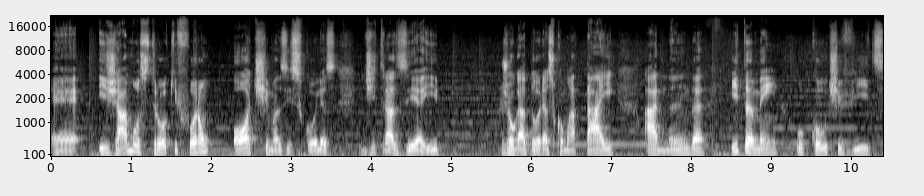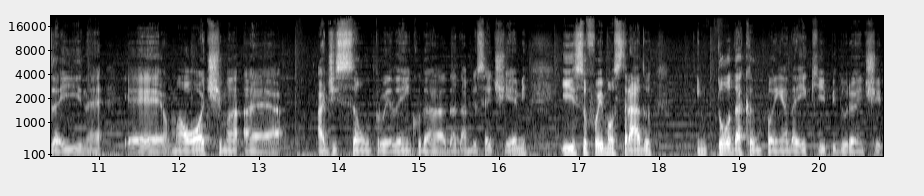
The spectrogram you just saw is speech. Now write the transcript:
é, e já mostrou que foram ótimas escolhas de trazer aí jogadoras como a Tai, a Nanda e também o Coach Vitz aí, né? É uma ótima é, adição para o elenco da, da W7M e isso foi mostrado em toda a campanha da equipe durante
